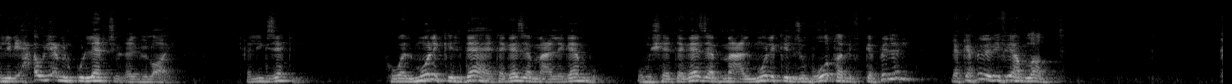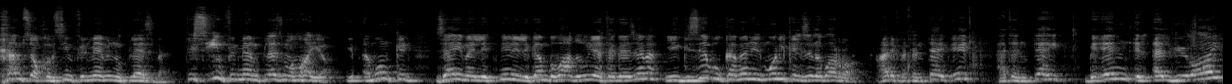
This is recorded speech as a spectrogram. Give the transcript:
اللي بيحاول يعمل collapse في ال alveoli خليك ذكي. هو ال molecule ده هيتجاذب مع اللي جنبه ومش هيتجاذب مع ال molecules of water اللي في ال capillary ده ال capillary فيها blood 55% منه بلازما 90% من بلازما مية. يبقى ممكن زي ما الاثنين اللي جنب بعض دول يتجاذبا يجذبوا كمان ال molecules اللي بره. عارف هتنتهي بإيه؟ هتنتهي بإن ال alveoli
